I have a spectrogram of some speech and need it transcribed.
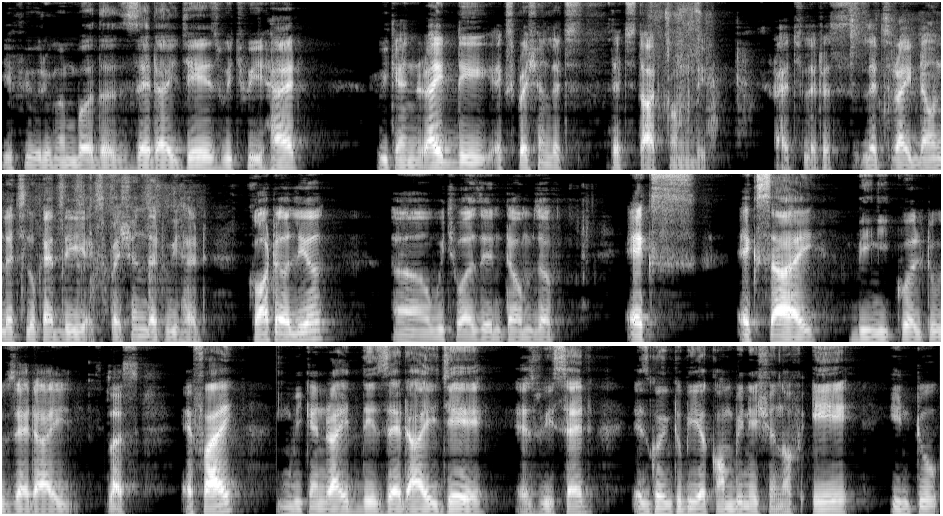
if you remember the Zij's which we had, we can write the expression. Let's let's start from the scratch. Let us let's write down. Let's look at the expression that we had got earlier, uh, which was in terms of x xi being equal to zi plus fi. We can write the zij as we said is going to be a combination of A into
